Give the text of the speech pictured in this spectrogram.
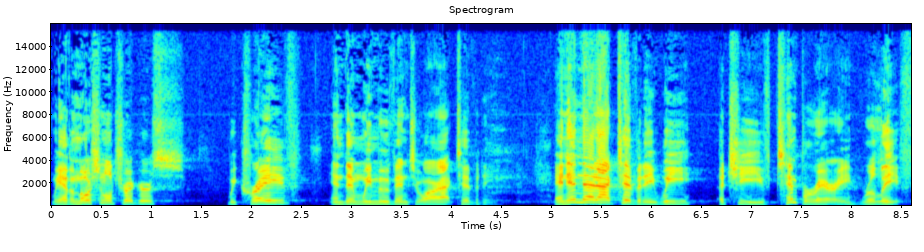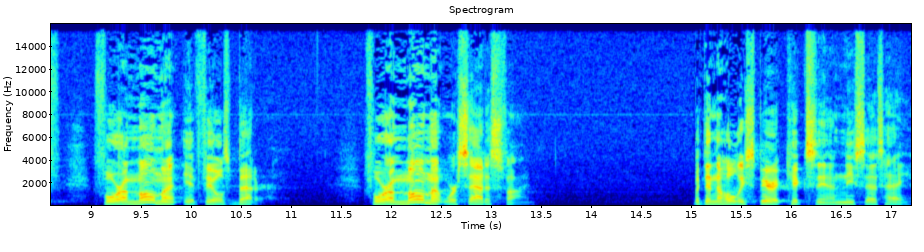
We have emotional triggers, we crave, and then we move into our activity. And in that activity, we achieve temporary relief. For a moment, it feels better. For a moment, we're satisfied. But then the Holy Spirit kicks in and He says, Hey,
